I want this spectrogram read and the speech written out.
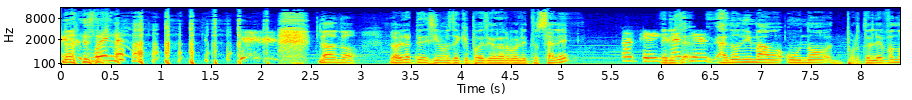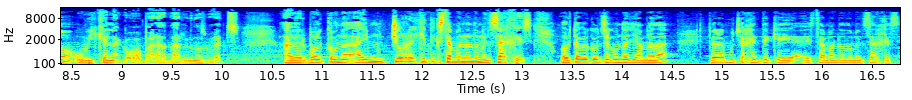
No, no, Bueno, no, no. Ahorita te decimos de que puedes ganar boletos, ¿sale? ok, gracias. Anónima uno por teléfono, ubíquenla como para darle unos boletos. A ver, voy con. Hay un chorro de gente que está mandando mensajes. Ahorita voy con segunda llamada, pero hay mucha gente que está mandando mensajes.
